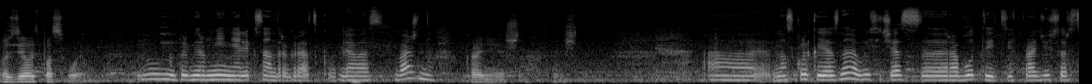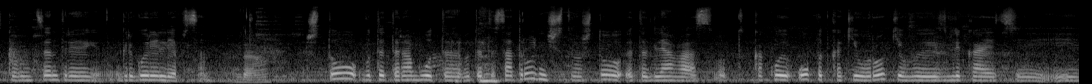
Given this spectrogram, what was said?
но сделать по-своему. Ну, например, мнение Александра Градского для вас важно? Конечно, конечно. А, насколько я знаю, вы сейчас э, работаете в продюсерском центре Григория Лепса. Да. Что вот эта работа, вот это сотрудничество, что это для вас? Вот какой опыт, какие уроки вы извлекаете? И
